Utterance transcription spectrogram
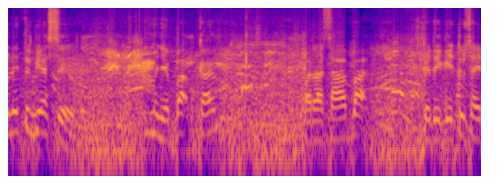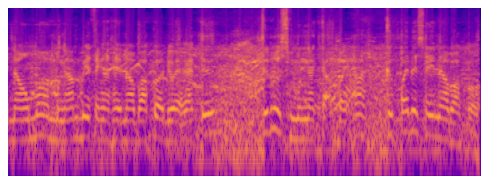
Benda itu biasa. Menyebabkan para sahabat ketika itu Sayyidina Umar mengambil tangan Sayyidina Abu Bakar dia kata terus mengangkat bai'ah kepada Sayyidina Abu Bakar.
